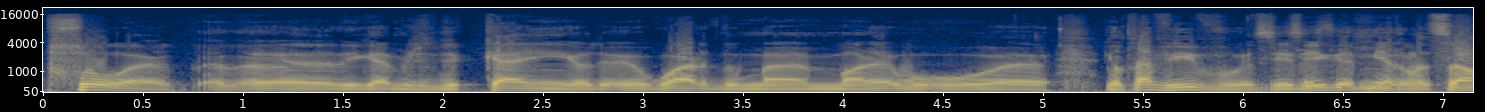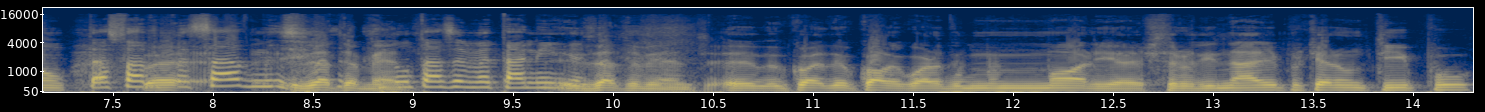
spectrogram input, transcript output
pessoa, eh, digamos, de quem eu, eu guardo uma memória. eh, ele está vivo, eu sim, digo, a sim, minha sim. relação. A falar do eh, passado, mas exatamente. não estás a matar ninguém. Exatamente, do qual eu guardo uma memória extraordinária, porque era um tipo,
